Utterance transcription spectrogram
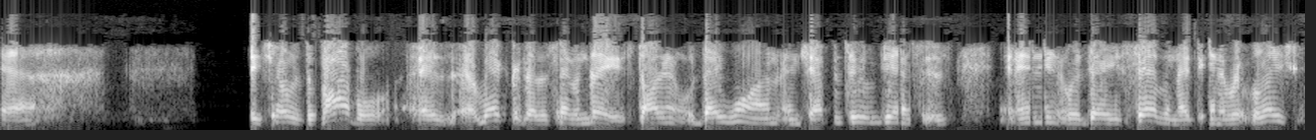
uh, it shows the Bible as a record of the seven days, starting with day one in chapter two of Genesis, and ending with day seven at the end of Revelation.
